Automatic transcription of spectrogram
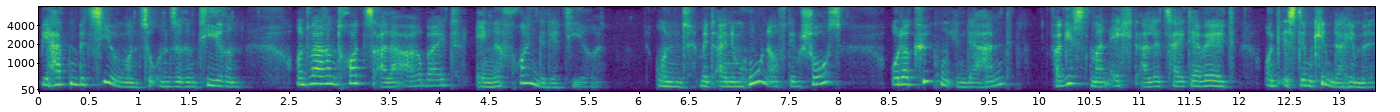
Wir hatten Beziehungen zu unseren Tieren und waren trotz aller Arbeit enge Freunde der Tiere. Und mit einem Huhn auf dem Schoß oder Küken in der Hand vergisst man echt alle Zeit der Welt und ist im Kinderhimmel.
